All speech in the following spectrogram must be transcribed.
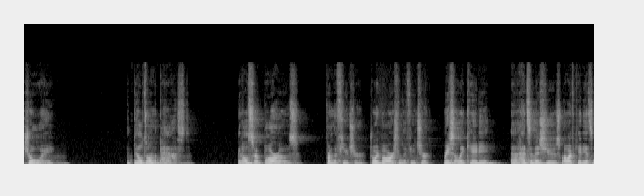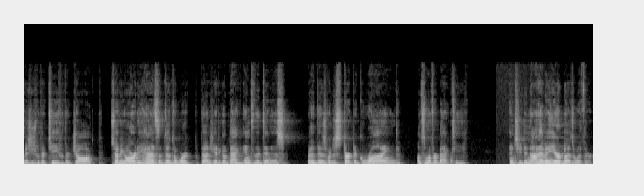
joy it builds on the past. It also borrows from the future. Joy borrows from the future. Recently, Katie uh, had some issues. My wife Katie had some issues with her teeth, with her jaw. So, having already had some dental work done, she had to go back into the dentist, where the dentist would just start to grind on some of her back teeth. And she did not have any earbuds with her,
